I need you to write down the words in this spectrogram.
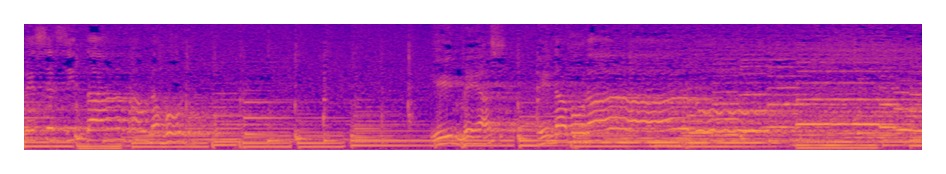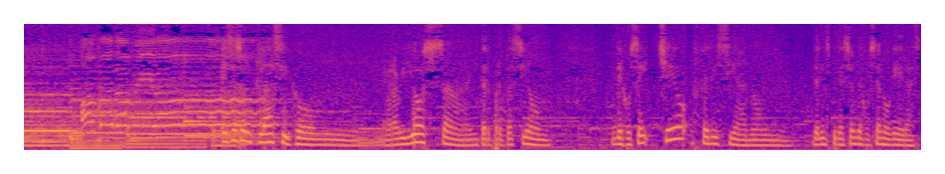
Necesitaba un amor y me has enamorado. Amada mía. Ese es un clásico, mm, maravillosa interpretación de José Cheo Feliciano, y de la inspiración de José Nogueras.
